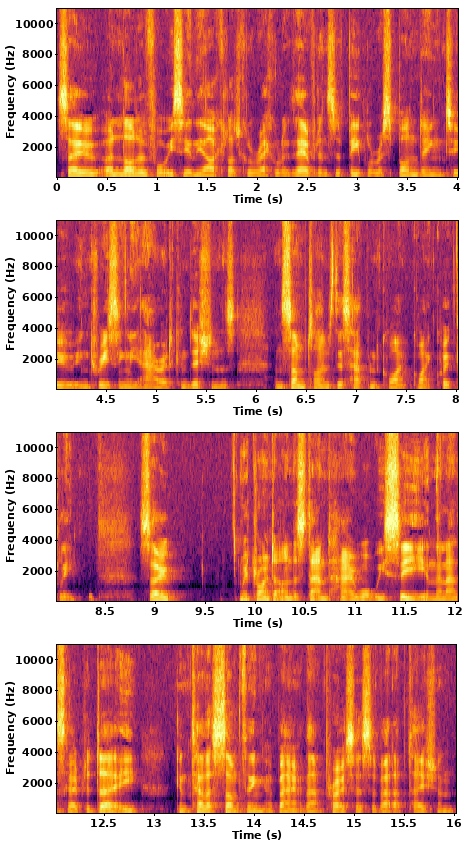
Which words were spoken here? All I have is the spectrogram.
So a lot of what we see in the archaeological record is evidence of people responding to increasingly arid conditions, and sometimes this happened quite quite quickly. So we're trying to understand how what we see in the landscape today can tell us something about that process of adaptation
